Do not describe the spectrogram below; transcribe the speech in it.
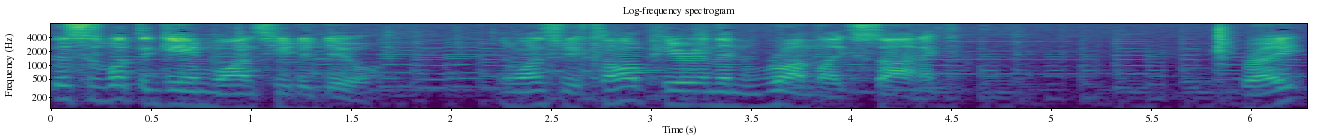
This is what the game wants you to do. It wants you to come up here and then run like Sonic. Right?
